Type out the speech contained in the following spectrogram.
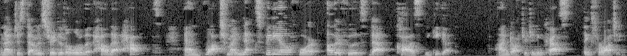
And I've just demonstrated a little bit how that happens. And watch my next video for other foods that cause leaky gut. I'm Dr. Janine Kraus. Thanks for watching.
